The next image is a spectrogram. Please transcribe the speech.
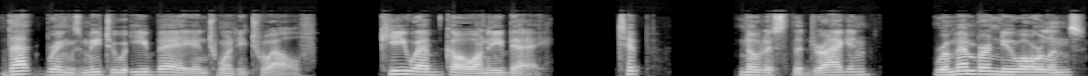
That brings me to eBay in 2012. KeyWebco on eBay. Tip. Notice the dragon? Remember New Orleans?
